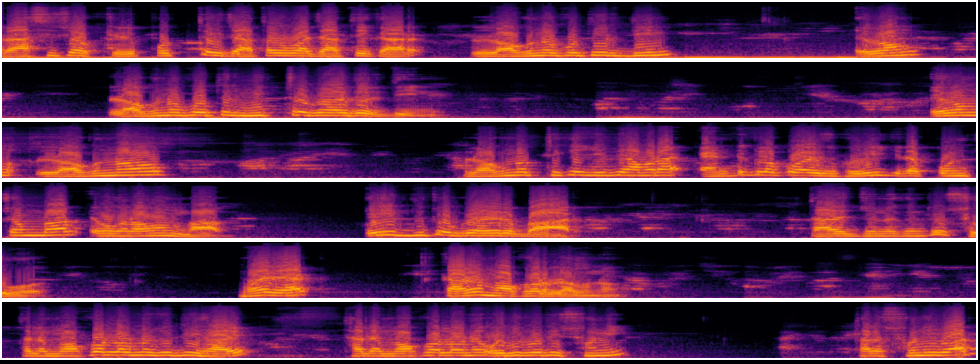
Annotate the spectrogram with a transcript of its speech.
রাশিচক্রে প্রত্যেক জাতক বা জাতিকার লগ্নপতির দিন এবং লগ্নপতির মিত্র গ্রহদের দিন। এবং লগ্ন লগ্ন থেকে যদি আমরা অ্যান্টি ক্লকওয়াইজ ঘুরি, যেটা পঞ্চম ভাব এবং নবম ভাব, এই দুটো গ্রহের বার তাদের জন্য কিন্তু শুভ। ধরা যাক, কারও মকর লগ্ন। তাহলে মকর লগ্ন যদি হয়, তাহলে মকর লগ্নের অধিপতি শনি। তাহলে শনিবার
